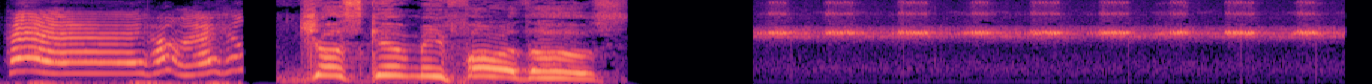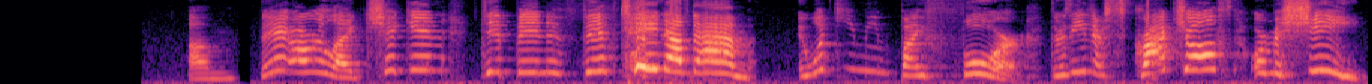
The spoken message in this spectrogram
Hey, how may I help? Just give me four of those. Um, there are like chicken dipping 15 of them! And what do you mean by four? There's either scratch offs or machine.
